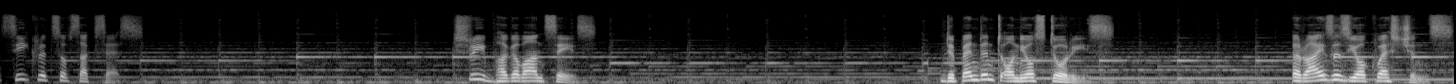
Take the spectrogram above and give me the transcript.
Secrets of Success Sri Bhagavan says Dependent on your stories arises your questions.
